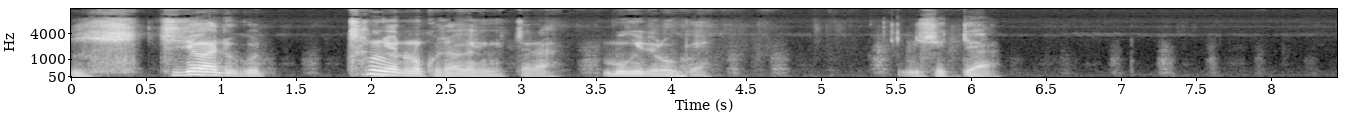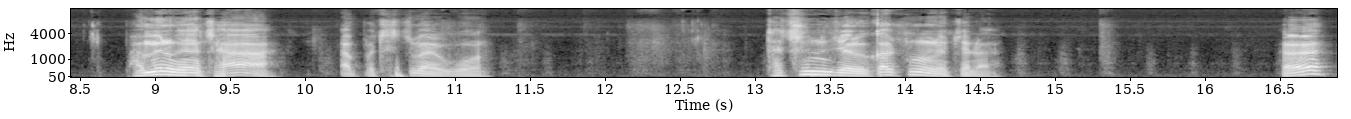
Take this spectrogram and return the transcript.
이씨, 찢어가지고 창 열어놓고 자게 생겼잖아. 목이 들어오게. 이 새끼야. 밤에는 그냥 자. 아빠 찾지 말고. 다쳤는 줄 알고 깜짝 놀랐잖아. 어?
